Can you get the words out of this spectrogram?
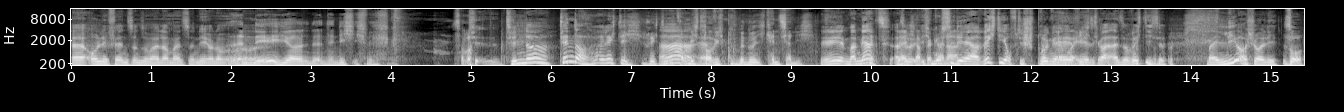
Äh, Onlyfans und so weiter, meinst du? Nee, oder? Äh, nee, hier, äh, nicht, ich, Tinder? Tinder, richtig, richtig. Ah, ich komme nicht ja. drauf, ich bin nur, ich kenn's ja nicht. Nee, man merkt. Ja, Also ich hab ich, ja musste dir ja richtig auf die Sprünge ja helfen jetzt gerade. Also richtig so. Mein lieber Scholli. So,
